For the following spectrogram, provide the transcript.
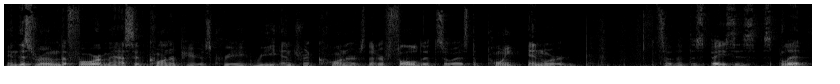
In this room, the four massive corner piers create re entrant corners that are folded so as to point inward, so that the space is split,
